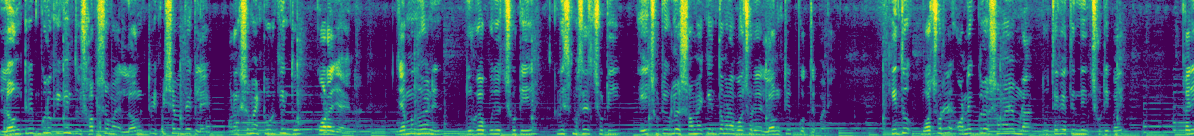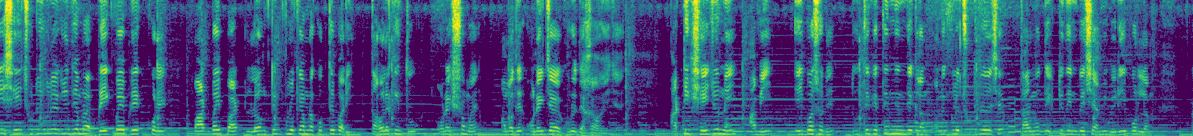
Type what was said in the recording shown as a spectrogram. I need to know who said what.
Speaker 1: Long ট্রিপগুলোকে কিন্তু সবসময় long trip হিসেবে দেখলে অনেক সময় ট্যুর কিন্তু করা যায় না। যেমন ধরে নিন, দুর্গাপুজোর ছুটি ক্রিসমাসের ছুটি, এই ছুটিগুলোর সময় কিন্তু আমরা বছরে লং ট্রিপ করতে পারি। কিন্তু বছরের অনেকগুলো সময় আমরা দু থেকে তিন দিন ছুটি পাই। কাজে সেই ছুটিগুলোকে যদি আমরা ব্রেক বাই ব্রেক করে পার্ট বাই পার্ট লং ট্রিপগুলোকে আমরা করতে পারি, তাহলে কিন্তু অনেক সময় আমাদের অনেক জায়গা ঘুরে দেখা হয়ে যায়। আর ঠিক সেই জন্যই আমি এই বছরে থেকে তিন দিন দেখলাম অনেকগুলো ছুটি রয়েছে। তার মধ্যে একটি দিন বেশি আমি বেরিয়ে পড়লাম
